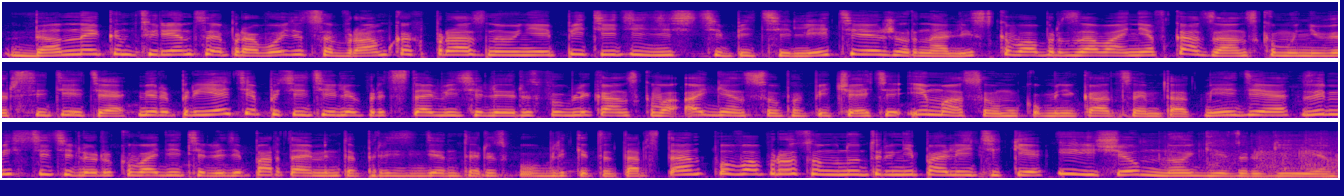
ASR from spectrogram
Данная конференция проводится в рамках празднования 55-летия журналистского образования в Казанском университете. Мероприятие посетили представители Республиканского агентства по печати и массовым коммуникациям Татмедиа, заместитель руководителя Департамента президента Республики Татарстан по вопросам внутренней политики и еще многие другие.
